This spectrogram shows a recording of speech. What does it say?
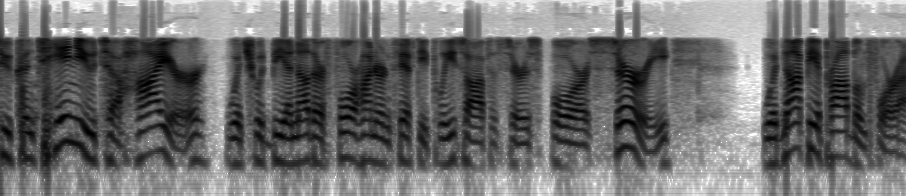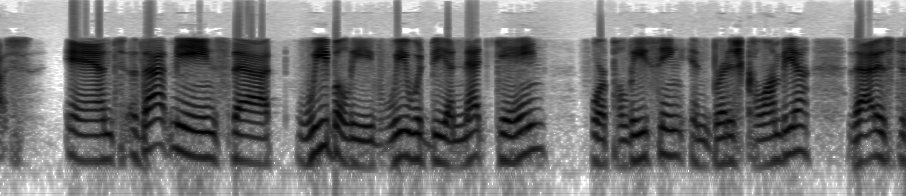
to continue to hire, which would be another 450 police officers for Surrey, would not be a problem for us. And that means that we believe we would be a net gain for policing in British Columbia. That is to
